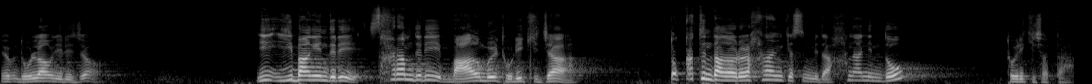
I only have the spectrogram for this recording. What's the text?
여러분 놀라운 일이죠. 이 이방인들이 사람들이 마음을 돌이키자 똑같은 단어를 하나님께 씁니다. 하나님도 돌이키셨다.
